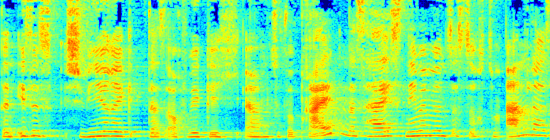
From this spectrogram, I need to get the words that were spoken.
dann ist es schwierig, das auch wirklich ähm, zu verbreiten. Das heißt, nehmen wir uns das doch zum Anlass,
